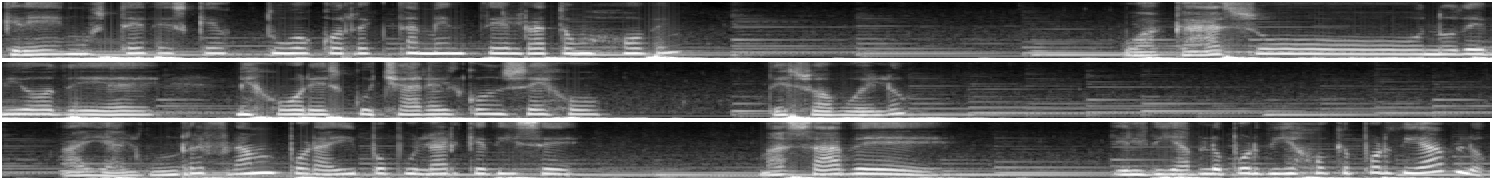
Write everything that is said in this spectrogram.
¿Creen ustedes que actuó correctamente el ratón joven? ¿O acaso no debió de mejor escuchar el consejo de su abuelo? Hay algún refrán por ahí popular que dice, más sabe el diablo por viejo que por diablo.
